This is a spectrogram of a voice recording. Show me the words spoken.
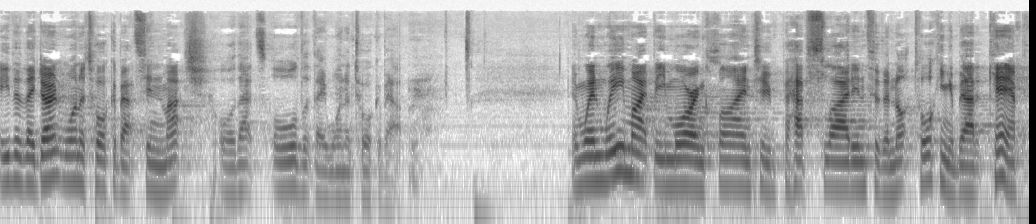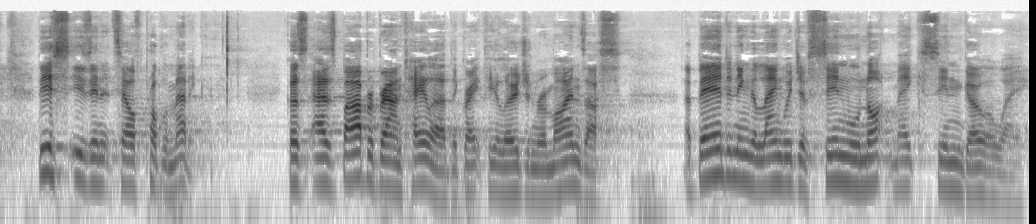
Either they don't want to talk about sin much, or that's all that they want to talk about. And when we might be more inclined to perhaps slide into the not talking about it camp, this is in itself problematic. Because as Barbara Brown Taylor, the great theologian, reminds us, Abandoning the language of sin will not make sin go away.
